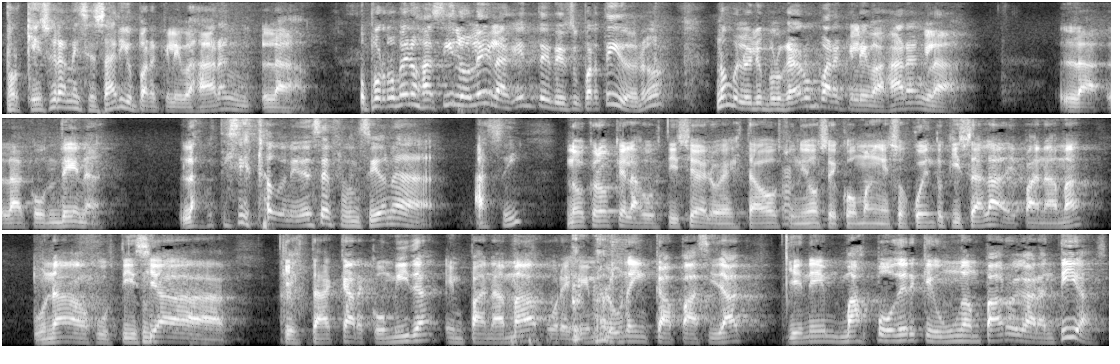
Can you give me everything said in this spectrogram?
porque eso era necesario para que le bajaran la... O por lo menos así lo lee la gente de su partido, ¿no? No, me lo involucraron para que le bajaran la, la, la condena. ¿La justicia estadounidense funciona así? No creo que la justicia de los Estados Unidos se coman esos cuentos. Quizás la de Panamá, una justicia que está carcomida en Panamá, por ejemplo, una incapacidad tiene más poder que un amparo de garantías.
